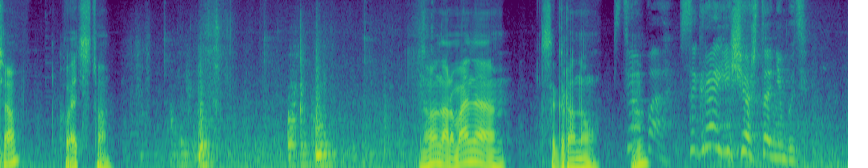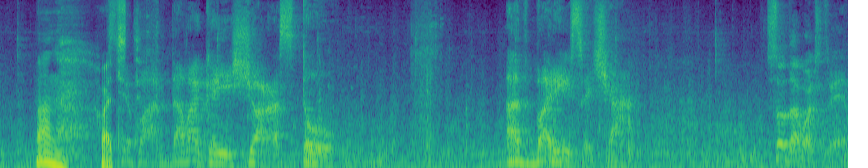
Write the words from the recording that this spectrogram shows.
Все, хватит вам. Ну, нормально сыгранул. М? Степа, сыграй еще что-нибудь. Ладно, Хватит. Степан, давай-ка еще раз ту. От Борисыча. С удовольствием.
